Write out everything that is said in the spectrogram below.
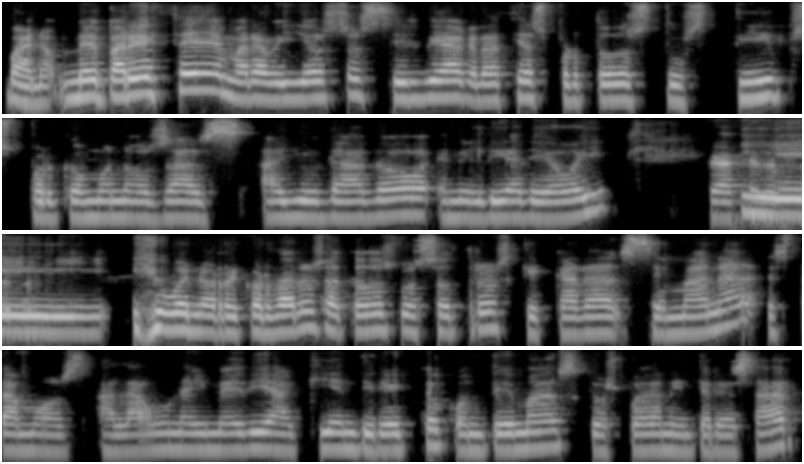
Bueno, me parece maravilloso, Silvia, gracias por todos tus tips, por cómo nos has ayudado en el día de hoy y, bueno, recordaros a todos vosotros que cada semana estamos a la una y media aquí en directo con temas que os puedan interesar.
